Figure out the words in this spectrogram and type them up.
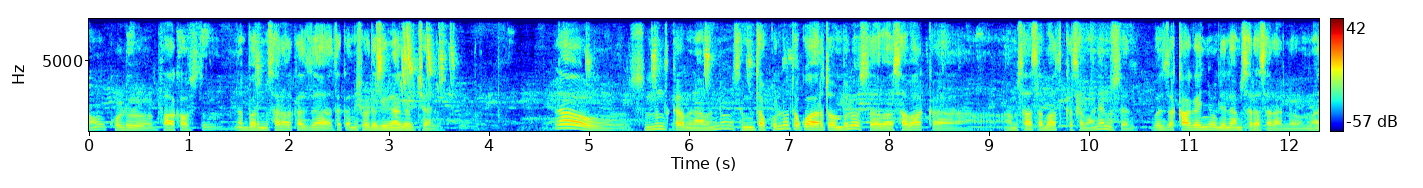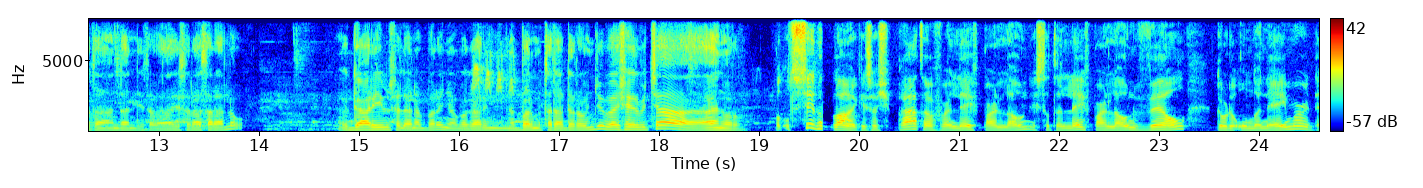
አሁን ኮልድ ፋካ ውስጥም ነበር ምሰራ። ከዛ ተቀንሼ ወደ ግሪና ገብቻለሁ። ያው ስምንት ከምናምን ነው ስምንት ተኩል ነው ተቋርጦም ብሎ ሰባ ከሀምሳ ሰባት ከሰማንያ መስለን በዛ ካገኘው ሌላም ስራ ሰራለሁ። ማታ አንዳንድ የተባራሪ ስራ ሰራለሁ። ጋሪም ስለነበረኝ ያው በጋሪም ነበር የምተዳደረው እንጂ በሼር ብቻ አይኖርም። Wat ontzettend belangrijk is als je praat over een leefbaar loon, is dat een leefbaar loon wel door de ondernemer, de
